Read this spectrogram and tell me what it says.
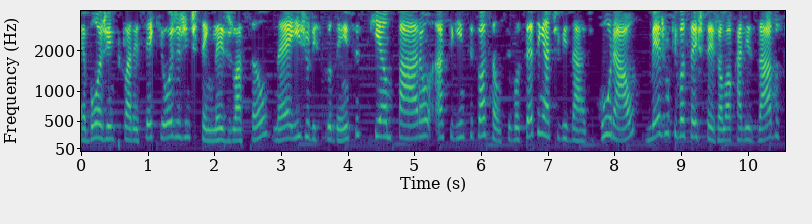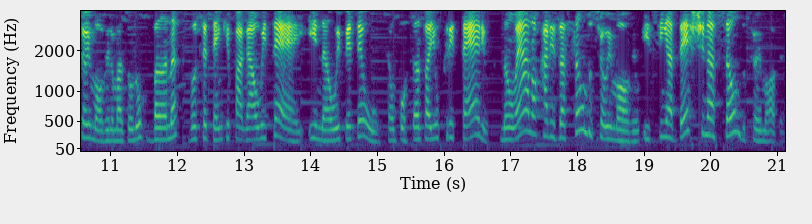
é bom a gente esclarecer que hoje a gente tem legislação, né, e jurisprudências que amparam a seguinte situação: se você tem atividade rural, mesmo que você esteja localizado o seu imóvel numa zona urbana, você tem que pagar o ITR e não o IPTU. Então, portanto, aí o critério não é a localização do seu imóvel, e sim a destinação do seu imóvel.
